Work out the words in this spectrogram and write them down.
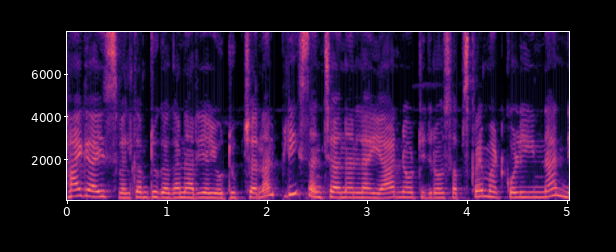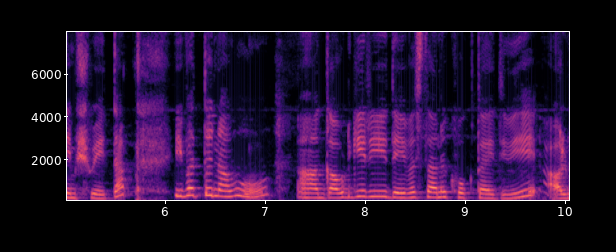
Hi guys welcome to Gaganarya YouTube channel please ನನ್ನ ಚಾನಲ್ನ ಯಾರು ನೋಡ್ತಿದ್ರೋ ಸಬ್ಸ್ಕ್ರೈಬ್ ಮಾಡ್ಕೊಳ್ಳಿ. ನಾನು ನಿಮ್ಮ ಶ್ವೇತಾ. ಇವತ್ತು ನಾವು ಗೌಡ್ಗಿರಿ ದೇವಸ್ಥಾನಕ್ಕೆ ಹೋಗ್ತಾ ಇದ್ದೀವಿ. ಆಲ್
